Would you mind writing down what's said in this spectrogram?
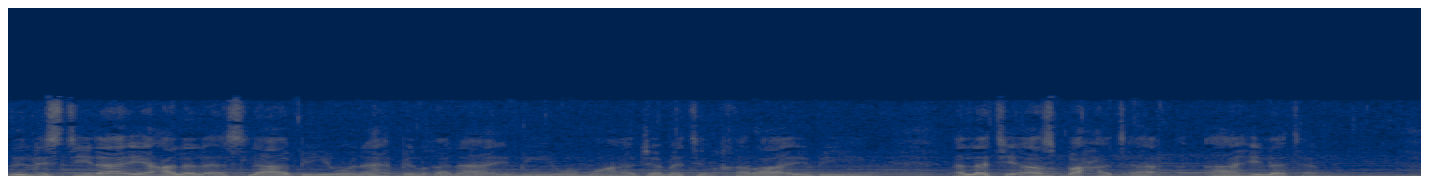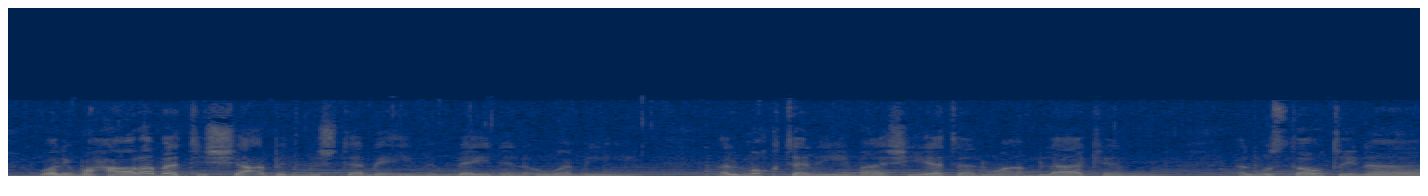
للاستيلاء على الأسلاب ونهب الغنائم ومهاجمة الخرائب التي أصبحت آهلة. ولمحاربة الشعب المجتمع من بين الأمم المقتني ماشية وأملاكا المستوطن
